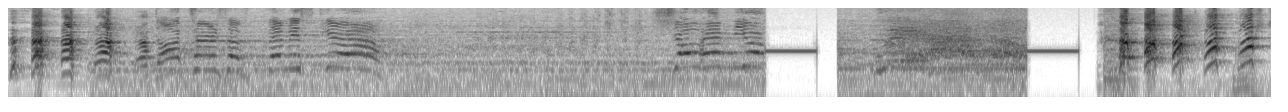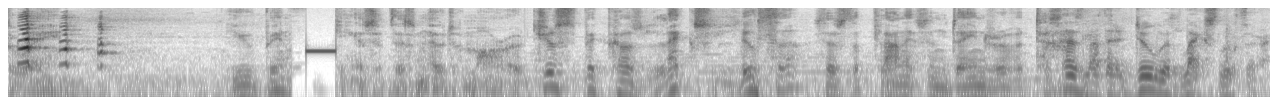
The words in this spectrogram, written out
Daughters of Themyscira! Show him your We Master Wayne, you've been fing as if there's no tomorrow just because Lex Luthor says the planet's in danger of This attack. has nothing to do with Lex Luthor.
